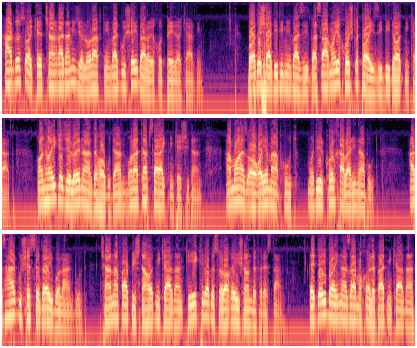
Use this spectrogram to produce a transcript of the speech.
هر دو ساکت چند قدمی جلو رفتیم و گوشهای برای خود پیدا کردیم. باد شدیدی میوزید و سرمای خشک پاییزی بیداد می‌کرد. آنهایی که جلوی نرده ها بودند مرتب سرک میکشیدند. اما از آقای مبهوت مدیر کل خبری نبود. از هر گوشه صدایی بلند بود. چند نفر پیشنهاد می‌کردند که یکی را به سراغ ایشان بفرستند. ادهی با این نظر مخالفت می‌کردند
